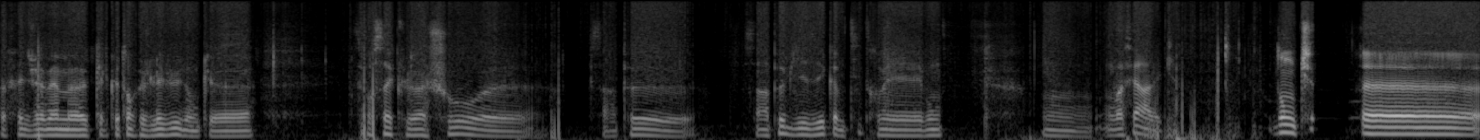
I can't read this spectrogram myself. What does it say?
ça fait déjà même quelques temps que je l'ai vu, donc c'est pour ça que le HO, c'est un peu, c'est un peu biaisé comme titre, mais bon, on va faire avec. Donc, euh,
